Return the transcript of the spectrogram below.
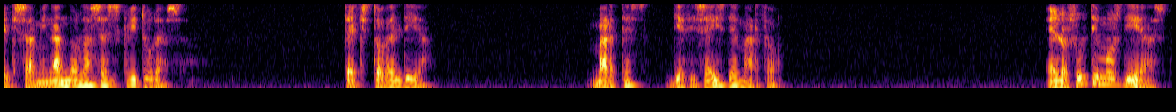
Examinando las Escrituras. Texto del día. Martes 16 de marzo. En los últimos días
